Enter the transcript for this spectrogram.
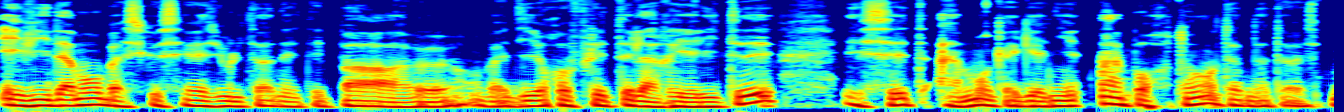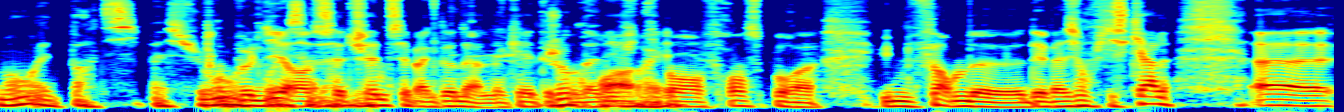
évidemment parce que ses résultats n'étaient pas, euh, on va dire, refléter la réalité, et c'est un manque à gagner important en termes d'intéressement et de participation. On peut le dire, cette chaîne c'est McDonald's qui a été Je condamnée crois, effectivement ouais. en France pour une forme d'évasion fiscale. Euh,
